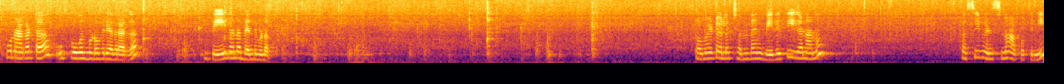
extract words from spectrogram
ಸ್ಪೂನ್ ಆಗಟ್ಟ ಉಪ್ಪು ಹೋಗೋದು ಬಿಡೋದ್ರಿ ಅದ್ರಾಗ. ಬೇಗನ ಬೆಂದು ಬಿಡುತ್ತೆ ಟೊಮೆಟೊ ಎಲ್ಲ ಚೆಂದಂಗೆ ಬೇದೈತಿ ಈಗ ನಾನು ಹಸಿ ಮೆಣಸನ್ನ ಹಾಕೋತೀನಿ.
